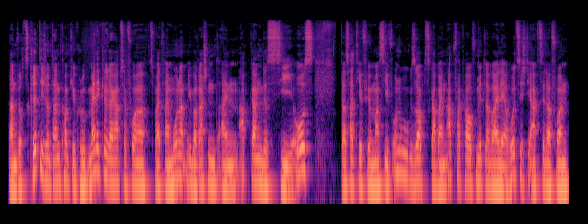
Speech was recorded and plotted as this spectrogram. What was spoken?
dann wird's kritisch. Und dann kommt Group Medical. Da gab es ja vor zwei, drei Monaten überraschend einen Abgang des CEOs. Das hat hier für massiv Unruhe gesorgt. Es gab einen Abverkauf. Mittlerweile erholt sich die Aktie davon.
